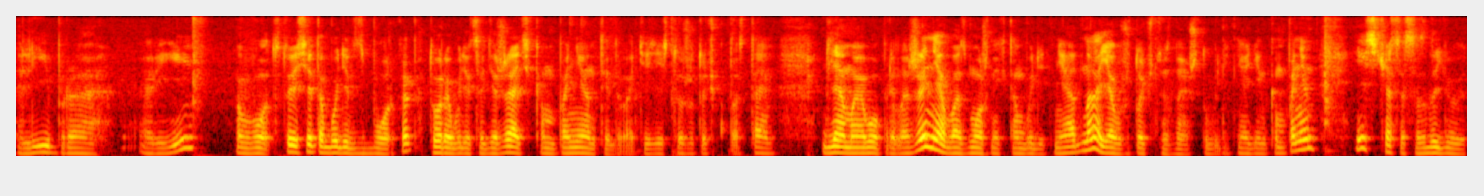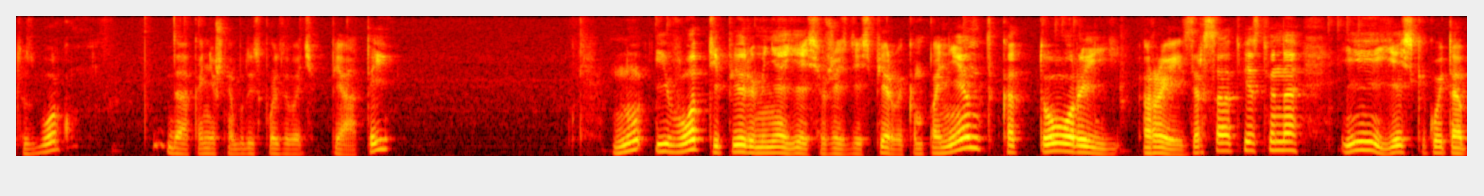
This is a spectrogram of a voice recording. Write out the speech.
Library. Вот, то есть это будет сборка, которая будет содержать компоненты, давайте здесь тоже точку поставим, для моего приложения, возможно их там будет не одна, я уже точно знаю, что будет не один компонент. И сейчас я создаю эту сборку. Да, конечно, я буду использовать пятый. Ну и вот теперь у меня есть уже здесь первый компонент, который Razer, соответственно. И есть какой-то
